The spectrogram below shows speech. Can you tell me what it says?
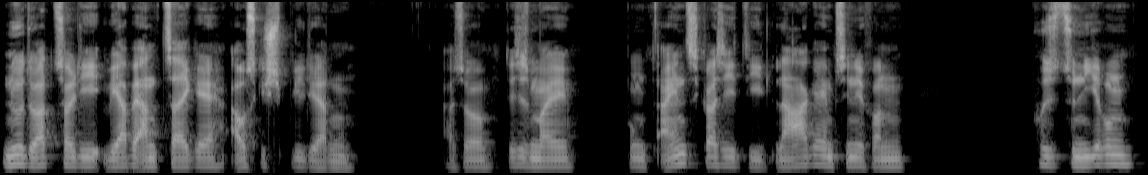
nur dort soll die Werbeanzeige ausgespielt werden. Also das ist mal Punkt 1 quasi die Lage im Sinne von Positionierung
